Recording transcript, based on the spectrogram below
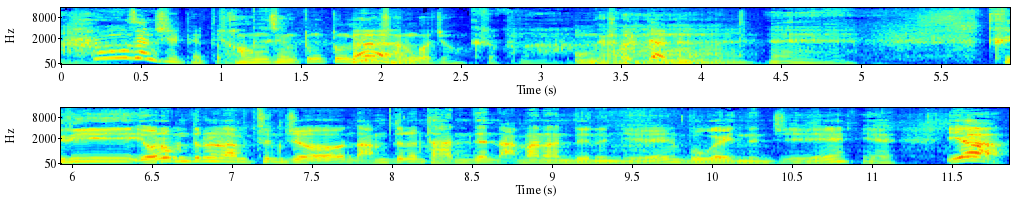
항상 실패했더라고요. 평생 뚱뚱이로 네. 사는 거죠. 그렇구나. 어, 네. 절대 안 되는 것 같아요. 네. 그리 여러분들은 아무튼 저 남들은 다 하는데 나만 안 되는 일 뭐가 있는지 예. 야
